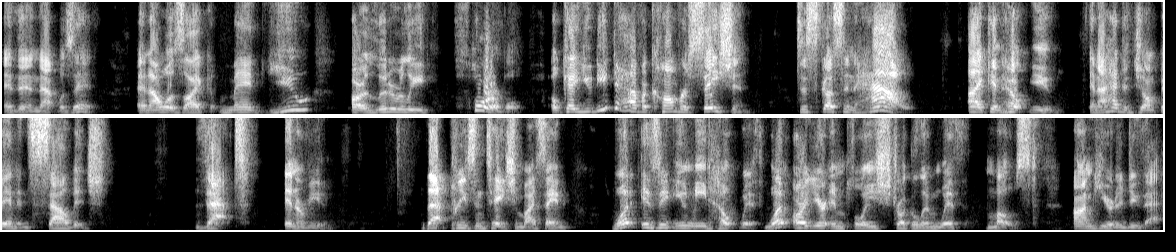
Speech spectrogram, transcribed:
and then that was it. And I was like, Man, you are literally horrible. Okay, you need to have a conversation discussing how I can help you. And I had to jump in and salvage that interview, that presentation by saying, What is it you need help with? What are your employees struggling with most. I'm here to do that.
